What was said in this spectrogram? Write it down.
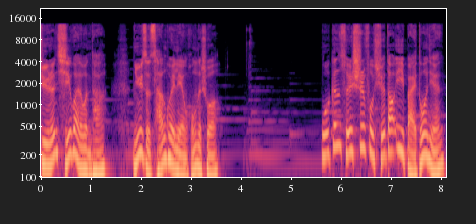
举人奇怪的问他，女子惭愧脸红的说：“我跟随师傅学道一百多年，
